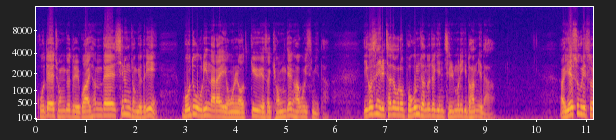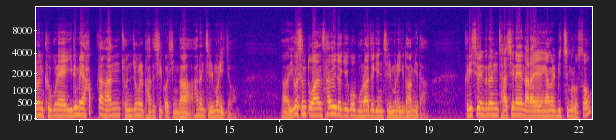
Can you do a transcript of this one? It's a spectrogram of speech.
고대 종교들과 현대 신흥 종교들이 모두 우리나라의 영혼을 얻기 위해서 경쟁하고 있습니다. 이것은 일차적으로 복음 전도적인 질문이기도 합니다. 아, 예수 그리스도는 그분의 이름에 합당한 존중을 받으실 것인가 하는 질문이죠. 아, 이것은 또한 사회적이고 문화적인 질문이기도 합니다. 그리스도인들은 자신의 나라에 영향을 미침으로써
